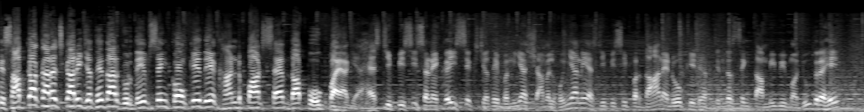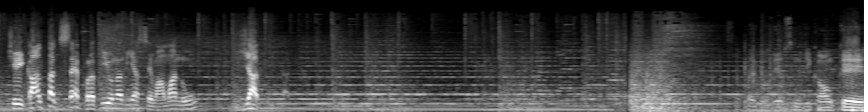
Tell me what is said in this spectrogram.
ਤੇ ਸਾਬਕਾ ਕਾਰਜਕਾਰੀ ਜਥੇਦਾਰ ਗੁਰਦੇਵ ਸਿੰਘ ਕੌਂਕੇ ਦੇ ਅਖੰਡ ਪਾਠ ਸਾਹਿਬ ਦਾ ਭੋਗ ਪਾਇਆ ਗਿਆ ਹੈ। ਐਸਜੀਪੀਸੀ ਸਣੇ ਕਈ ਸਿੱਖ ਜਥੇਬੰਦੀਆਂ ਸ਼ਾਮਿਲ ਹੋਈਆਂ ਨੇ। ਐਸਜੀਪੀਸੀ ਪ੍ਰਧਾਨ ਐਡਵੋਕੇਟ ਹਰਜਿੰਦਰ ਸਿੰਘ ਧਾਮੀ ਵੀ ਮੌਜੂਦ ਰਹੇ। ਸ਼੍ਰੀ ਅਕਾਲ ਤਖਤ ਸਾਹਿਬ ਪ੍ਰਤੀ ਉਹਨਾਂ ਦੀਆਂ ਸੇਵਾਵਾਂ ਨੂੰ ਯਾਦ ਕੀਤਾ ਗੁਰਦੇਵ ਸਿੰਘ ਜੀ ਕੌਂਕੇ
